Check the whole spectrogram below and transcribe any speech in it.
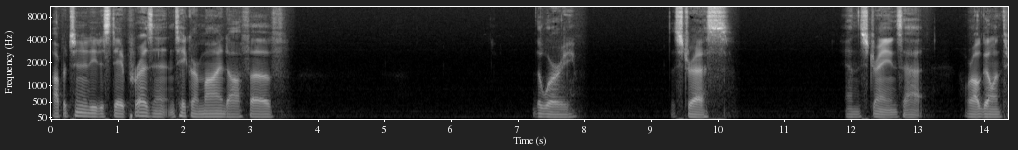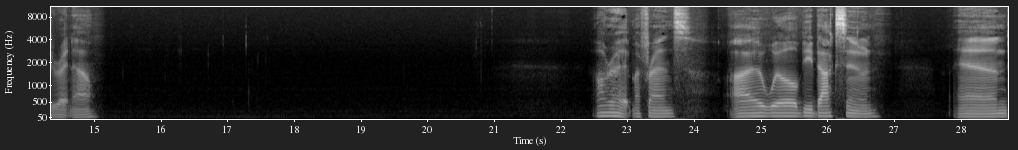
opportunity to stay present and take our mind off of the worry, the stress, and the strains that we're all going through right now. All right, my friends. I will be back soon. And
